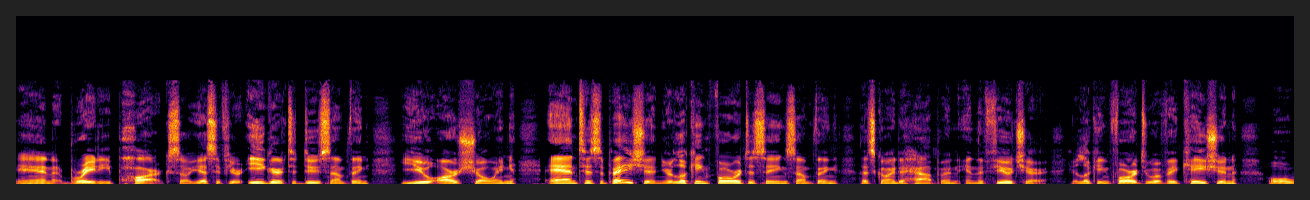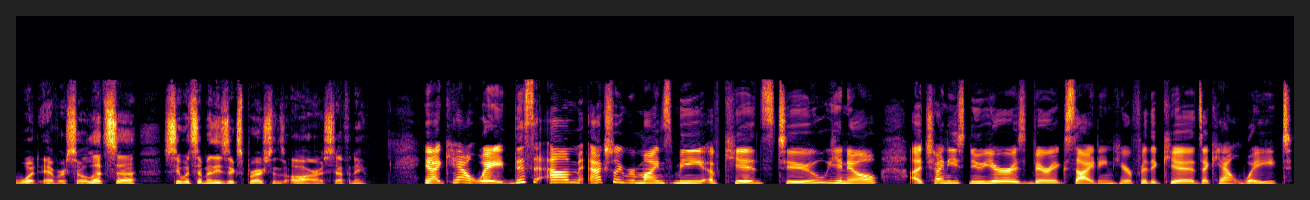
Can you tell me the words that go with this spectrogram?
in Brady Park. So, yes, if you're eager to do something, you are showing anticipation. You're looking forward to seeing something that's going to happen in the future. You're looking forward to a vacation or whatever. So, let's uh, see what some of these expressions are, Stephanie. Yeah, I can't wait. This um actually reminds me of kids too, you know. Uh, Chinese New Year is very exciting here for the kids. I can't wait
